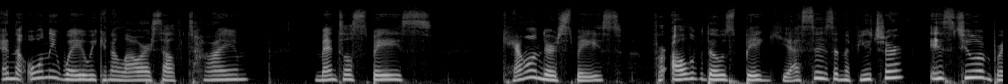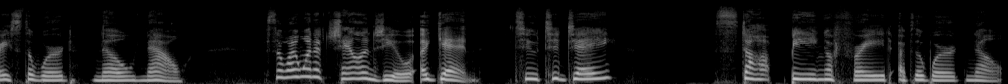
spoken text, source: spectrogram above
And the only way we can allow ourselves time, mental space, calendar space for all of those big yeses in the future is to embrace the word no now. So I want to challenge you again to today stop being afraid of the word no.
